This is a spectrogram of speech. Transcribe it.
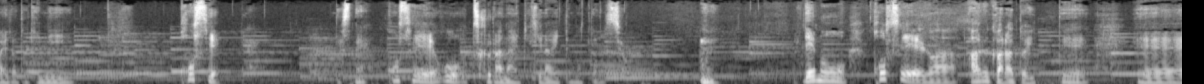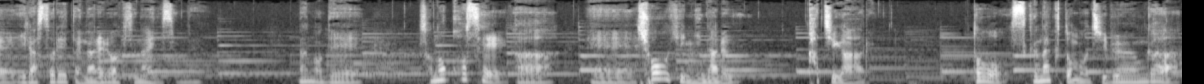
えた時に個性ですね個性を作らないといけないと思ったんですよ。でも個性があるからといって、えー、イラストレーターになれるわけじゃないですよね。なのでその個性が、えー、商品になる価値があると少なくとも自分が、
